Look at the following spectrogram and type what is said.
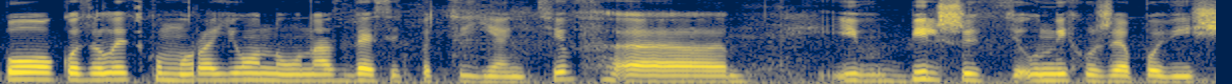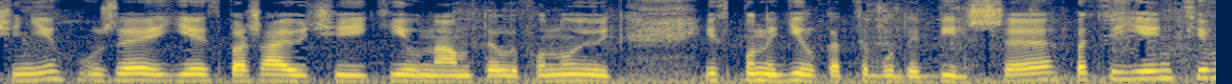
по Козелецькому району у нас 10 пацієнтів. е, І більшість у них вже повіщені. Уже є бажаючі, які нам телефонують. І з понеділка це буде більше пацієнтів.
